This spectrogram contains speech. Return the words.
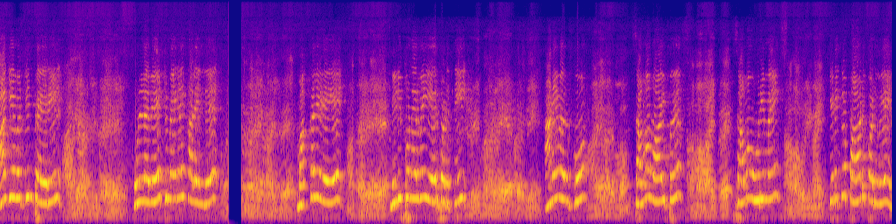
ஆகியவற்றின் பெயரில் உள்ள வேற்றுமைகளை களைந்து மக்களிடையே விழிப்புணர்வை ஏற்படுத்தி அனைவருக்கும் சம வாய்ப்பு சம உரிமை கிடைக்க பாடுபடுவேன்.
